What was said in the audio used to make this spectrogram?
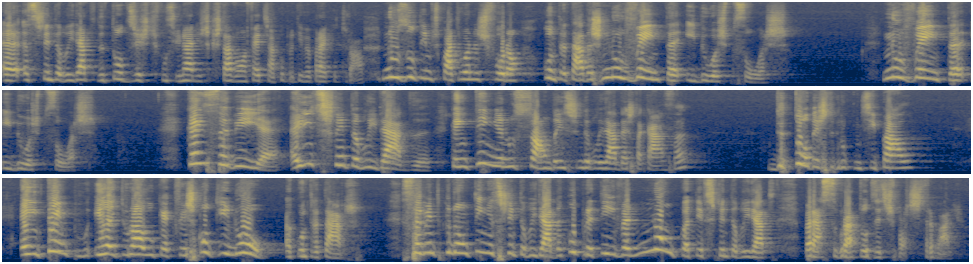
a sustentabilidade de todos estes funcionários que estavam afetos à cooperativa Praia Cultural. Nos últimos quatro anos foram contratadas 92 pessoas. 92 pessoas. Quem sabia a insustentabilidade, quem tinha noção da insustentabilidade desta casa, de todo este grupo municipal, em tempo eleitoral o que é que fez? Continuou a contratar. Sabendo que não tinha sustentabilidade, a cooperativa nunca teve sustentabilidade para assegurar todos esses postos de trabalho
